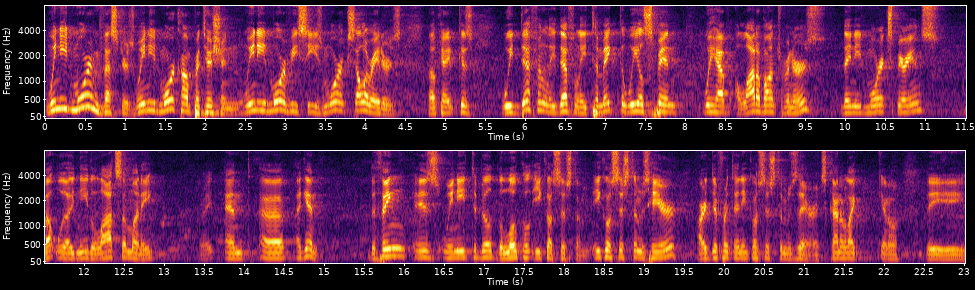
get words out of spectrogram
We need more investors. We need more competition. We need more VCs, more accelerators. Okay, because we definitely, definitely, to make the wheel spin, we have a lot of entrepreneurs. They need more experience, but we need lots of money, right? And uh, again, the thing is, we need to build the local ecosystem. Ecosystems here are different than ecosystems there. It's kind of like you know the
